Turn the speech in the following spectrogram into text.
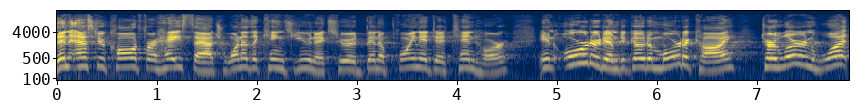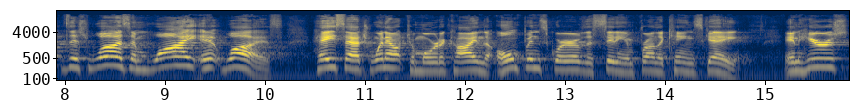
Then Esther called for Hathach, one of the king's eunuchs who had been appointed to attend her, and ordered him to go to Mordecai to learn what this was and why it was. Hathach went out to Mordecai in the open square of the city in front of the king's gate. And here's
